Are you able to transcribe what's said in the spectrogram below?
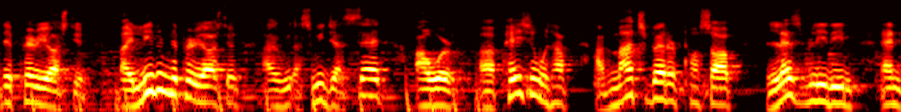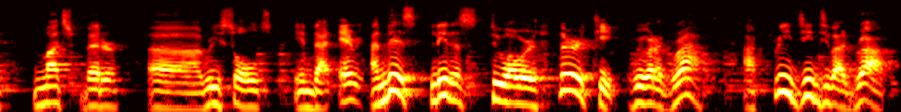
the periosteum by leaving the periosteum as we just said our uh, patient will have a much better post-op less bleeding and much better uh, results in that area. And this leads us to our third tip. We're gonna graft a free gingival graft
